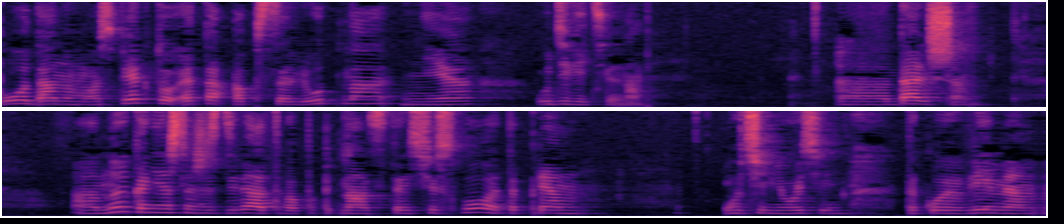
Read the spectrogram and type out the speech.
По данному аспекту это абсолютно не удивительно. А, дальше. А, ну и, конечно же, с 9 по 15 число это прям очень-очень такое время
